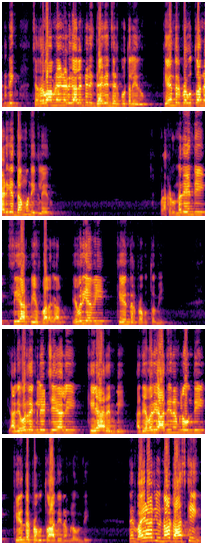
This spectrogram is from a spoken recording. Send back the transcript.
అంటే నీకు చంద్రబాబు నాయుడు అడగాలంటే నీకు ధైర్యం సరిపోతలేదు కేంద్ర ప్రభుత్వాన్ని అడిగే దమ్ము నీకు లేదు. ఇప్పుడు అక్కడ ఉన్నది ఏంది సిఆర్పిఎఫ్ బలగాలు. ఎవరి అవి? కేంద్ర ప్రభుత్వమే. అది ఎవరు రెగ్యులేట్ చేయాలి? కేఆర్ఎంబి. అది ఎవరి ఆధీనంలో ఉంది? కేంద్ర ప్రభుత్వ ఆధీనంలో ఉంది. Then why are you not asking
